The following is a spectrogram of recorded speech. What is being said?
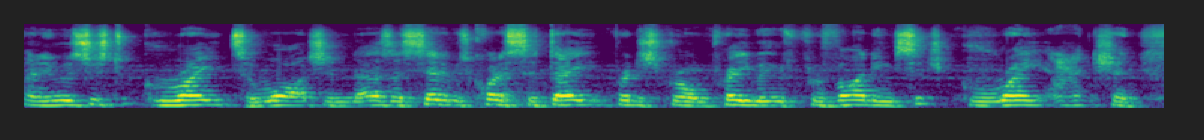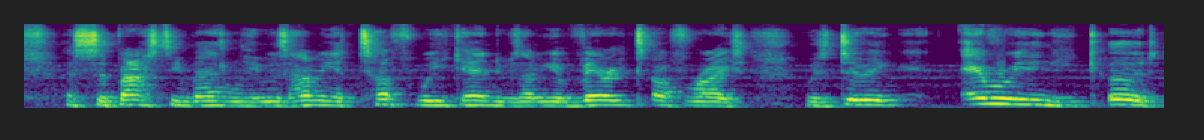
and it was just great to watch. And as I said, it was quite a sedate British Grand Prix, but it was providing such great action. As Sebastian Vettel, he was having a tough weekend, he was having a very tough race, was doing everything he could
